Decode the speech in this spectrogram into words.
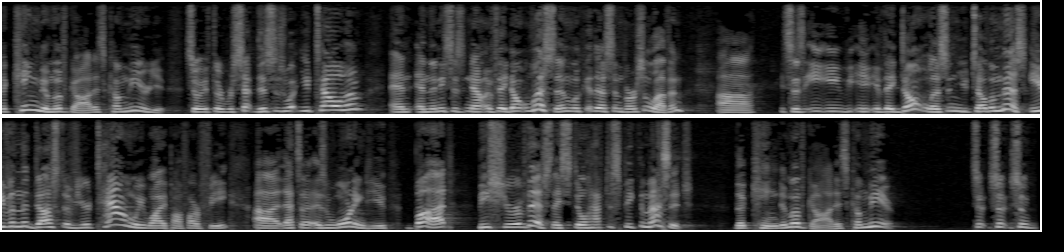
The kingdom of God has come near you. So if they're receptive, this is what you tell them. And, and then he says, now if they don't listen, look at this in verse 11. Uh, says, if they don't listen, you tell them this. Even the dust of your town we wipe off our feet. Uh, that's a, is a warning to you. But be sure of this. They still have to speak the message. The kingdom of God has come near. So, so, so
